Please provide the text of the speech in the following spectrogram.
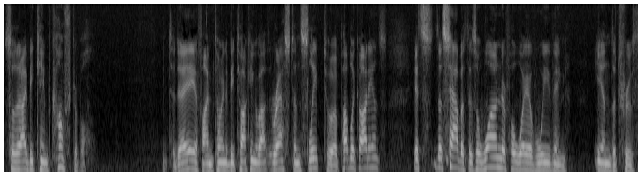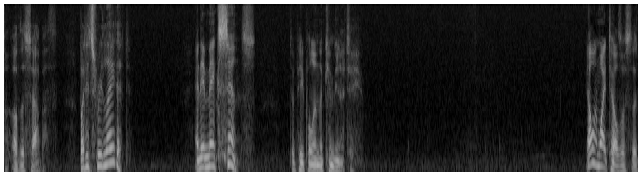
so that I became comfortable. Today, if I'm going to be talking about rest and sleep to a public audience, it's the Sabbath is a wonderful way of weaving in the truth of the Sabbath. But it's related. And it makes sense to people in the community. Ellen White tells us that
